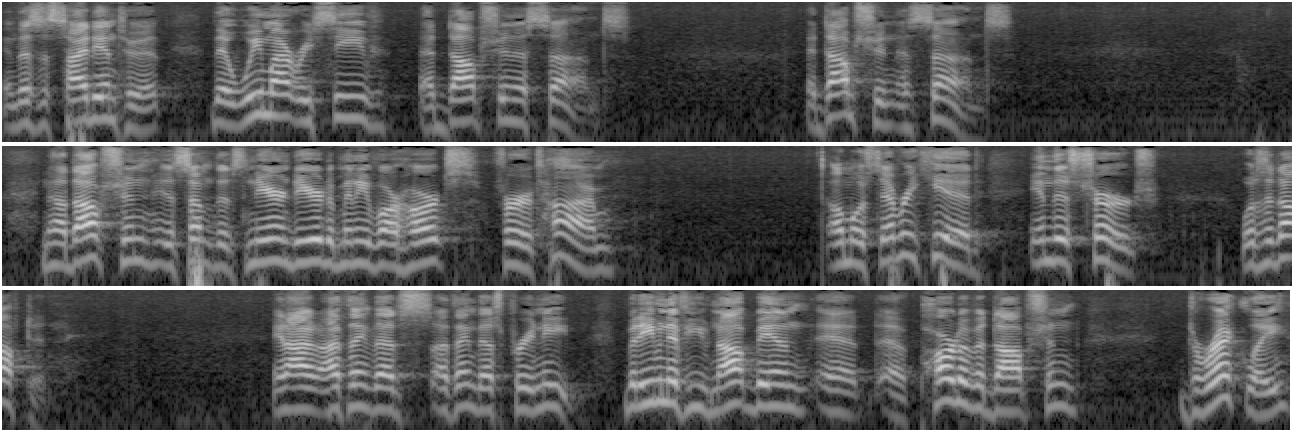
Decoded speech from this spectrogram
and this is tied into it, that we might receive adoption as sons. Adoption as sons. Now, adoption is something that's near and dear to many of our hearts. For a time, almost every kid in this church was adopted. And I, I, think that's I think that's pretty neat. But even if you've not been a part of adoption directly,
